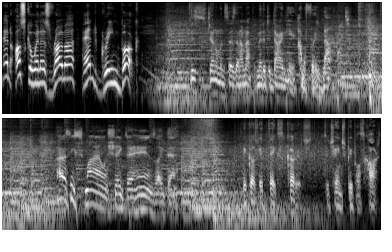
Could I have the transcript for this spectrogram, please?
and Oscar winners Roma and Green Book. This gentleman says that I'm not permitted to dine here. I'm afraid not. How does he smile and shake their hands like that? Because it takes courage to change people's hearts.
